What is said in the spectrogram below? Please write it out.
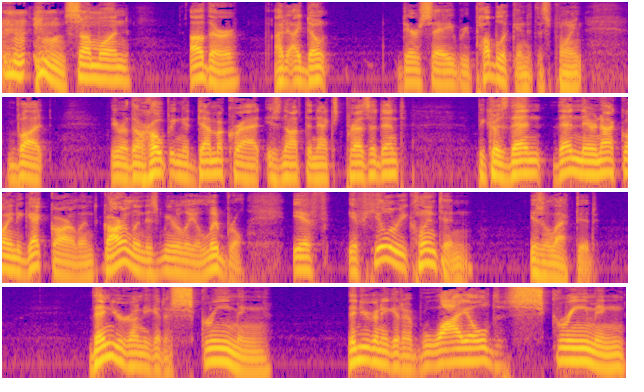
someone other, I, I, don't dare say Republican at this point, but you know, they're hoping a Democrat is not the next president because then then they're not going to get Garland. Garland is merely a liberal. If if Hillary Clinton is elected, then you're going to get a screaming then you're going to get a wild, screaming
